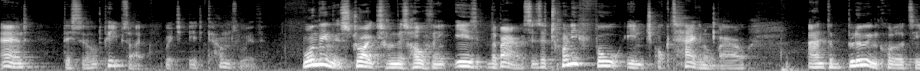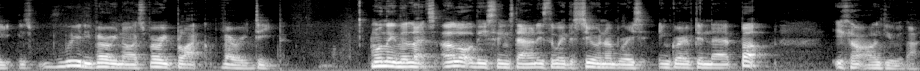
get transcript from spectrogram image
and this little peep sight, which it comes with. One thing that strikes from this whole thing is the barrel. So it's a 24 inch octagonal barrel and the bluing quality is really very nice, very black, very deep. One thing that lets a lot of these things down is the way the serial number is engraved in there, but you can't argue with that.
